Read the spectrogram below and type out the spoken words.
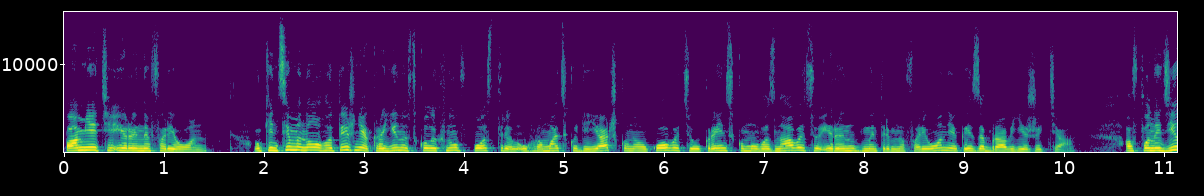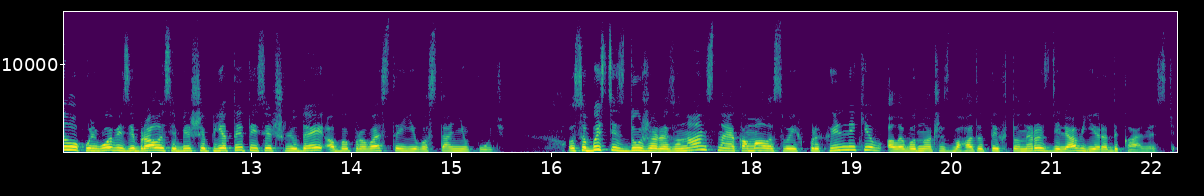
Пам'яті Ірини Фаріон. У кінці минулого тижня країну сколихнув постріл у громадську діячку, науковицю, українську мовознавицю Ірину Дмитрівну Фаріон, який забрав її життя. А в понеділок у Львові зібралося більше п'яти тисяч людей, аби провести її в останню путь. Особистість дуже резонансна, яка мала своїх прихильників, але водночас багато тих, хто не розділяв її радикальності.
